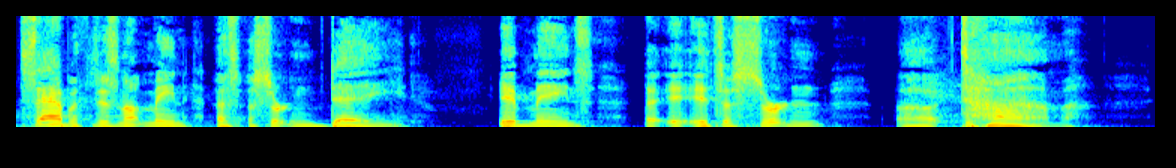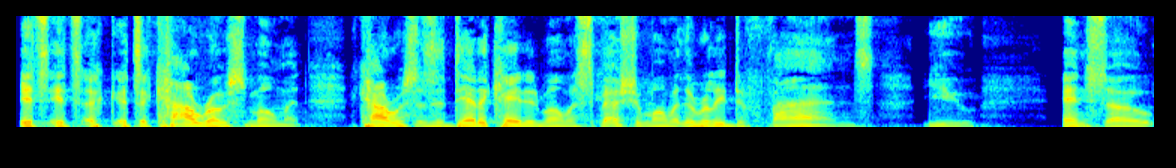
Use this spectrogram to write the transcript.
Sabbath does not mean a, a certain day. It means uh, it, it's a certain uh, time. It's, it's, a, it's a kairos moment. Kairos is a dedicated moment, special moment that really defines you. And so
